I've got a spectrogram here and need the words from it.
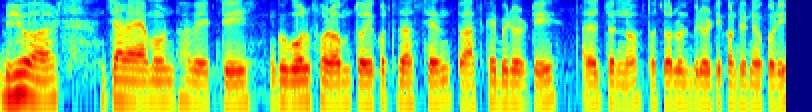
ভিউয়ার্স যারা এমনভাবে একটি গুগল ফর্ম তৈরি করতে চাচ্ছেন তো আজকের ভিডিওটি তাদের জন্য। তো চলুন ভিডিওটি কন্টিনিউ করি।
